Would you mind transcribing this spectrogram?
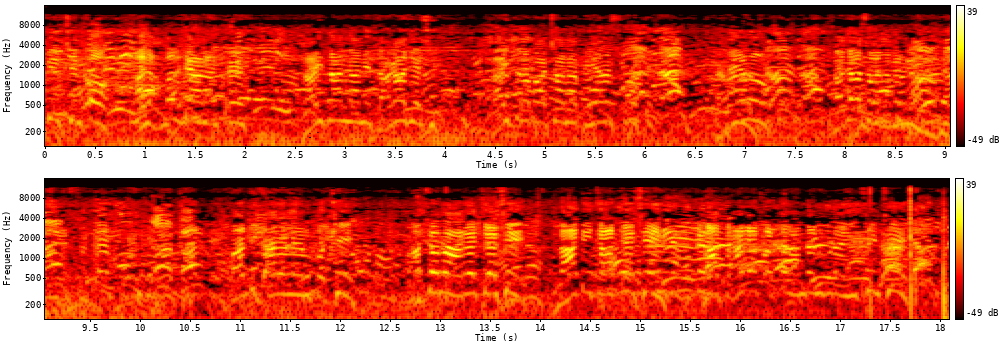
ఏదైతే హామీ ఇచ్చిందో అది అమలు చేయాలంటే రైతాంగాన్ని దగా చేసి రైతుల పక్షాన బీఆర్ఎస్ పార్టీ నేను ప్రజాస్వామ్యాన్ని పార్టీ కార్యాలయంకి వచ్చి అసలు అరెస్ట్ చేసి లాఠీ చార్జ్ చేసి మా కార్యకర్తలందరినీ కూడా హింసించి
